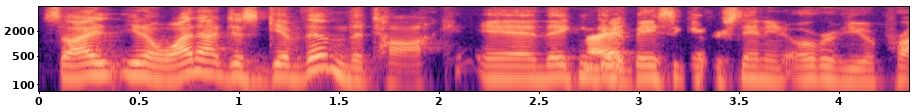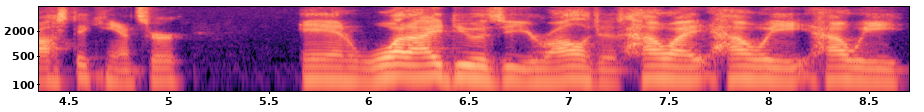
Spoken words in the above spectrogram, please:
So I, you know, why not just give them the talk and they can right. get a basic understanding overview of prostate cancer and what I do as a urologist, how I, how we, how we,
